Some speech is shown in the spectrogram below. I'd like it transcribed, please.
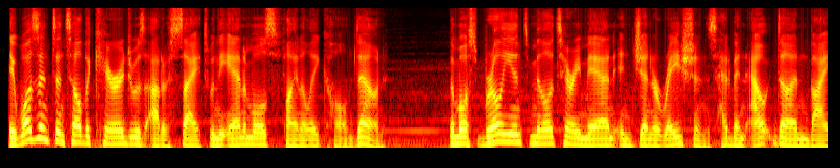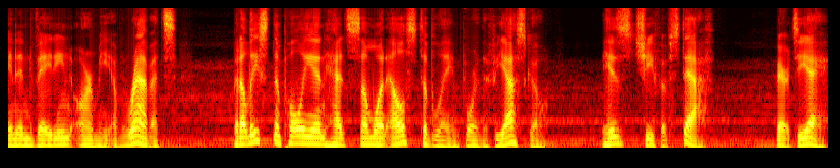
It wasn't until the carriage was out of sight when the animals finally calmed down. The most brilliant military man in generations had been outdone by an invading army of rabbits. But at least Napoleon had someone else to blame for the fiasco his chief of staff, Berthier.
